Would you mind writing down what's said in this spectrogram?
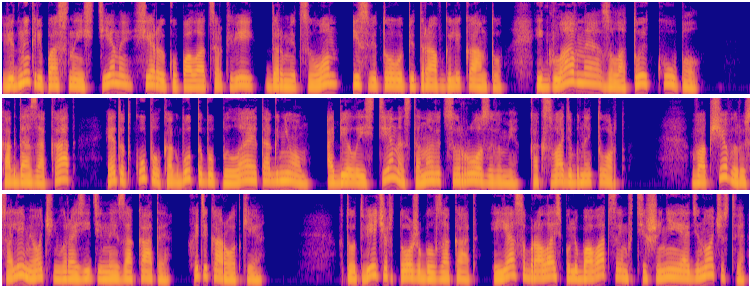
Видны крепостные стены, серые купола церквей Дармицион и Святого Петра в Галиканту, и, главное, золотой купол. Когда закат, этот купол как будто бы пылает огнем, а белые стены становятся розовыми, как свадебный торт. Вообще в Иерусалиме очень выразительные закаты, хоть и короткие. В тот вечер тоже был закат, и я собралась полюбоваться им в тишине и одиночестве,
